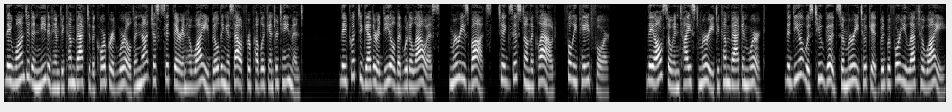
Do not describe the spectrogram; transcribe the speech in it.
They wanted and needed him to come back to the corporate world and not just sit there in Hawaii building us out for public entertainment. They put together a deal that would allow us, Murray's bots, to exist on the cloud, fully paid for. They also enticed Murray to come back and work. The deal was too good so Murray took it but before he left Hawaii,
